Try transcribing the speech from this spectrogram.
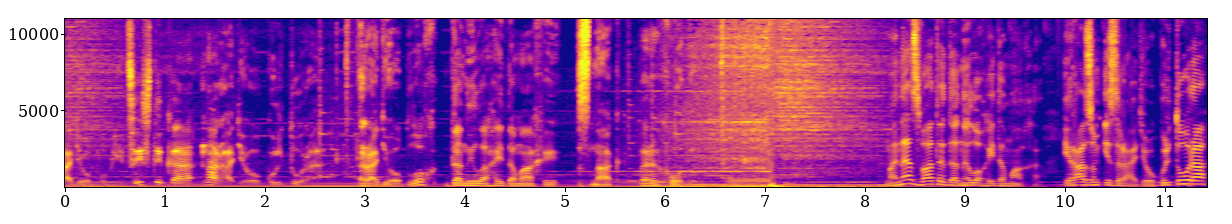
Радіопубліцистика на Радіо Культура. Радіоблог Данила Гайдамахи. Знак переходу. Мене звати Данило Гайдамаха, і разом із Радіо Культура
